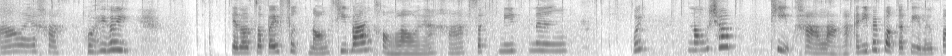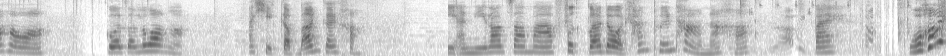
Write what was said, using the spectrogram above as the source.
มากเลยค่ะเฮ้ยเฮ้ยเดี๋ยวเราจะไปฝึกน้องที่บ้านของเรานะคะ สักนิดนึงเฮ้ยน้องชอบถีบขาหลังอะอันนี้เป็นปกติหรือเปล่าอะกลัวจะล่วงอะอาขี่กลับบ้านกันค่ะนี่อันนี้เราจะมาฝึกกระโดดขั้นพื้นฐานนะคะ ไปว้ย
